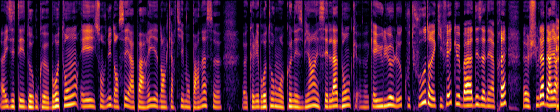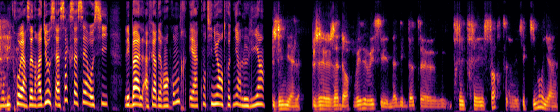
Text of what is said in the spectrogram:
Euh, ils étaient donc bretons et ils sont venus danser à Paris, dans le quartier Montparnasse, que les Bretons connaissent bien. Et c'est là donc qu'a eu lieu le coup de foudre et qui fait que bah, des années après, je suis là derrière mon micro RZN Radio. C'est à ça que ça sert aussi, les balles, à faire des rencontres et à continuer à entretenir le lien. Génial. J'adore. Oui, oui, c'est une anecdote euh, très très forte. Effectivement, il y a,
